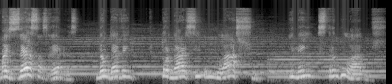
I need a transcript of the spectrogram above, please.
mas essas regras não devem tornar-se um laço e nem estrangulá-los.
